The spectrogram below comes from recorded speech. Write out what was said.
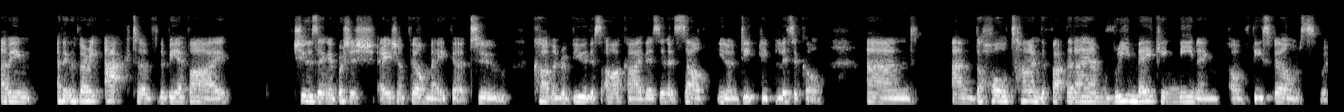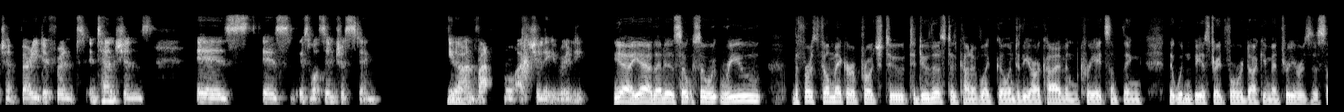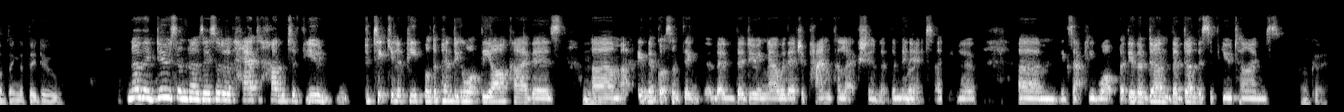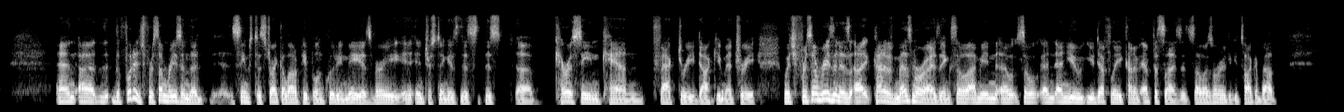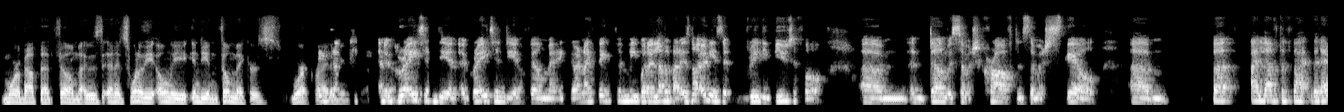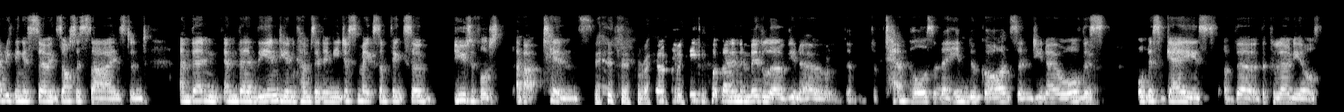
I mean, I think the very act of the BFI choosing a British Asian filmmaker to come and review this archive is in itself, you know, deeply political. And and the whole time the fact that i am remaking meaning of these films which have very different intentions is is is what's interesting. You yeah. know and radical actually really. Yeah yeah that is. So so were you the first filmmaker approach to to do this to kind of like go into the archive and create something that wouldn't be a straightforward documentary or is this something that they do no, they do. Sometimes they sort of headhunt a few particular people depending on what the archive is. Mm-hmm. Um, I think they've got something that they're doing now with their Japan collection at the minute. Right. I don't know um, exactly what, but yeah, they've done they've done this a few times. Okay. And uh, the, the, footage, for some reason, that uh, seems to strike a lot of people, including me, is very interesting. Is this this uh, kerosene can factory documentary, which for some reason is uh, kind of mesmerizing. So I mean, uh, so and and you you definitely kind of emphasize it. So I was wondering if you could talk about more about that film. It was and it's one of the only Indian filmmakers' work, right? Exactly. I mean, and yeah. a great Indian, a great Indian yeah. filmmaker. And I think for me, what I love about it is not only is it really beautiful um, and done with so much craft and so much skill. Um, but I love the fact that everything is so exoticized and and then and then the Indian comes in and he just makes something so beautiful just about tins. right. So we need to put that in the middle of, you know, the, the temples and the Hindu gods and, you know, all this yeah. all this gaze of the the colonials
